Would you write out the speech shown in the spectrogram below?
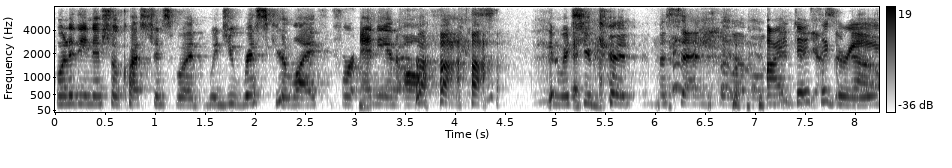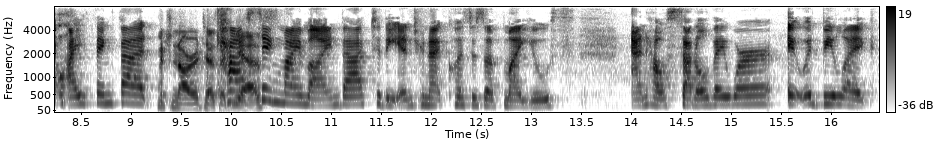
One of the initial questions would would you risk your life for any and all feats in which you could ascend to the level of I ninja, yes disagree. no? I think that Which Naruto said casting yes. my mind back to the internet quizzes of my youth and how subtle they were, it would be like,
